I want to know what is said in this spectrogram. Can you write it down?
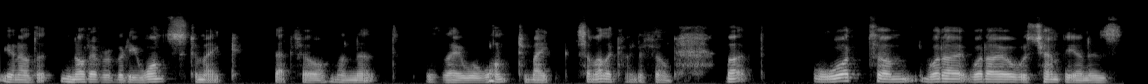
you know, that not everybody wants to make that film and that they will want to make some other kind of film. But what um, what I what I always champion is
